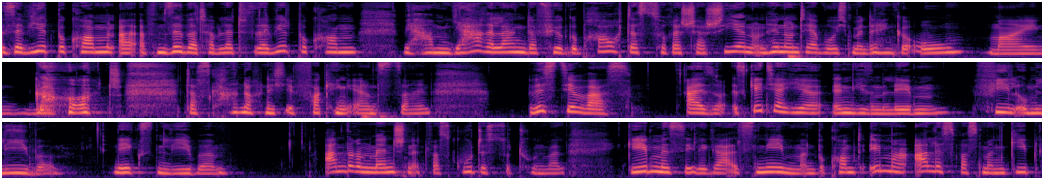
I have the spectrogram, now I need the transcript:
serviert bekommen, äh, auf dem Silbertablett serviert bekommen. Wir haben jahrelang dafür gebraucht, das zu recherchieren und hin und her, wo ich mir denke, oh mein Gott, das kann doch nicht ihr fucking Ernst sein. Wisst ihr was? Also, es geht ja hier in diesem Leben viel um Liebe, Nächstenliebe, anderen Menschen etwas Gutes zu tun, weil geben ist seliger als nehmen. Man bekommt immer alles, was man gibt,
